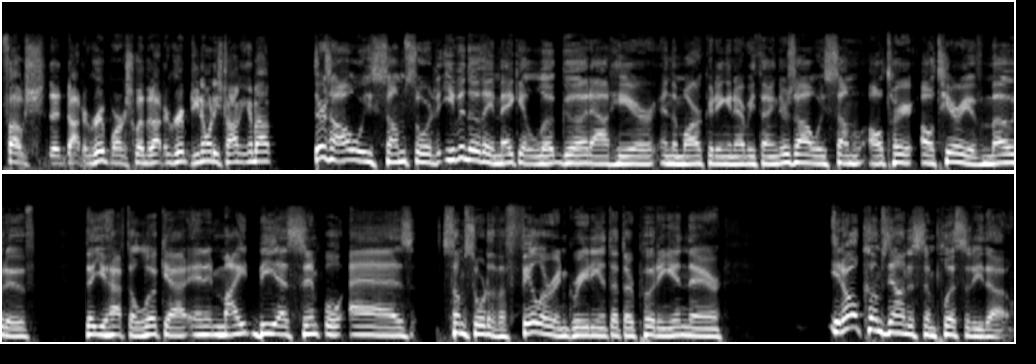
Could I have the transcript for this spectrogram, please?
folks that Dr. Group works with. But Dr. Group, do you know what he's talking about? There's always some sort of, even though they make it look good out here in the marketing and everything, there's always some alter, ulterior motive that you have to look at. And it might be as simple as some sort of a filler ingredient that they're putting in there it all comes down to simplicity, though.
